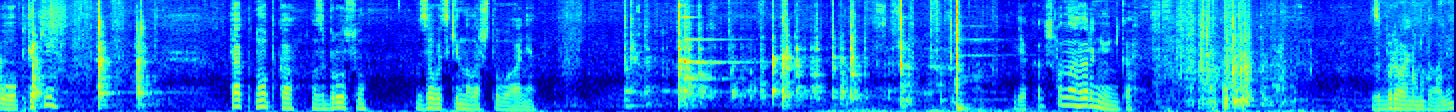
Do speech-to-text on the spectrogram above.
оптики та кнопка збросу заводські налаштування. Яка ж вона гарнюнька. Збираємо далі.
